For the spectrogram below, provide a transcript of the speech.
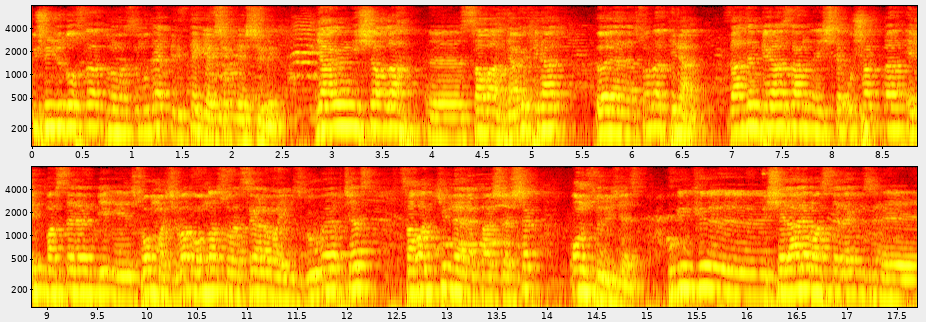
Üçüncü Dostlar Turnuvası'nı burada hep birlikte gerçekleştirdik. Yarın inşallah e, sabah yarı final, öğlenden sonra final. Zaten birazdan işte Uşak'la Elit Master'lerin bir e, son maçı var. Ondan sonra sıralamayı biz gruba yapacağız. Sabah kimlerle karşılaşacak onu söyleyeceğiz. Bugünkü e, Şelale Master'lerimizin e,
